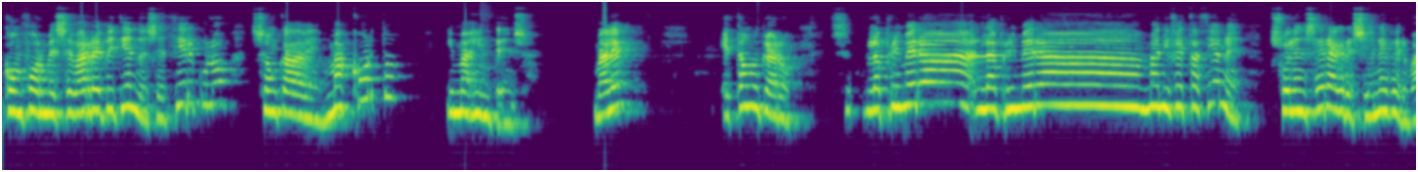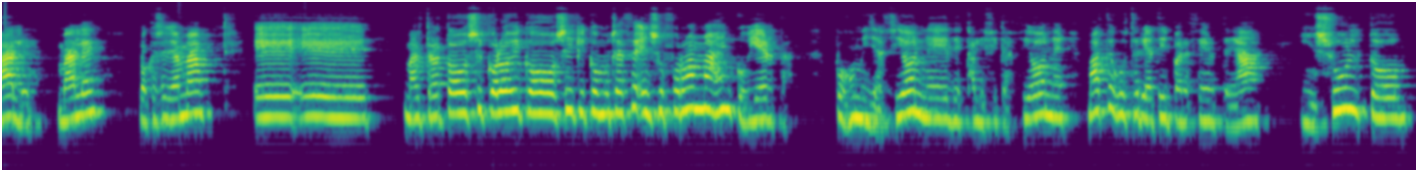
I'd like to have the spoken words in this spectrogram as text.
conforme se va repitiendo ese círculo, son cada vez más cortos y más intensos. ¿Vale? Está muy claro. Las primeras, manifestaciones suelen ser agresiones verbales, ¿vale? Lo que se llama eh, eh, maltrato psicológico o psíquico muchas veces en su forma más encubierta. Pues humillaciones, descalificaciones, más te gustaría a ti parecerte a insulto,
